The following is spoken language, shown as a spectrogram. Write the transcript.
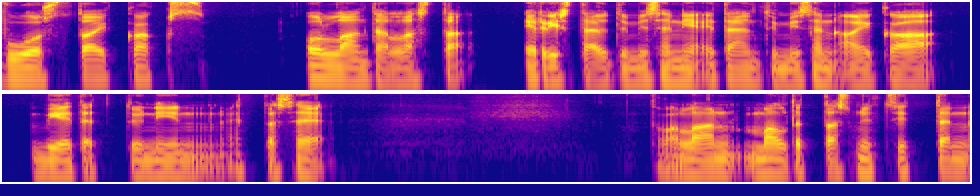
vuosi tai kaksi ollaan tällaista eristäytymisen ja etääntymisen aikaa vietetty, niin että se tavallaan maltettaisiin nyt sitten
